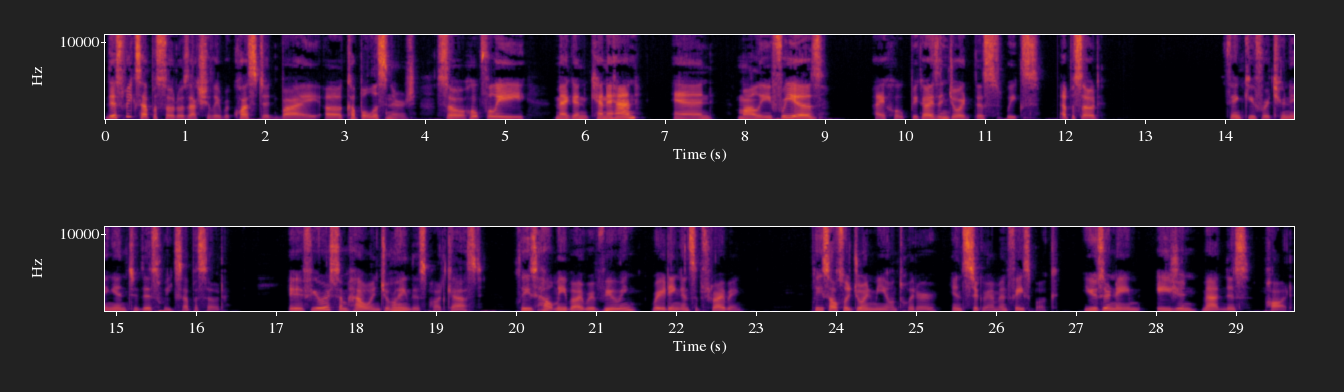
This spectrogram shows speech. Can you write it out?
This week's episode was actually requested by a couple listeners, so hopefully Megan Kenahan and Molly Frias. I hope you guys enjoyed this week's episode. Thank you for tuning in to this week's episode. If you're somehow enjoying this podcast, please help me by reviewing, rating, and subscribing. Please also join me on Twitter, Instagram, and Facebook. Username Asian Madness Pod.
